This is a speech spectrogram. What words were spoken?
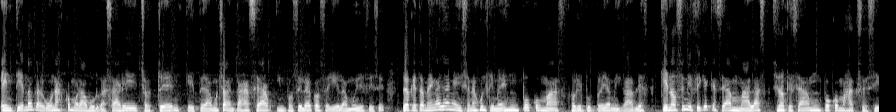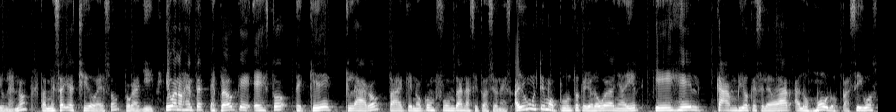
Entiendo que algunas como la Burgasari Choten, que te da mucha ventaja, sea imposible de conseguirla, muy difícil. Pero que también hayan ediciones Ultimate un poco más free to play amigables. Que no signifique que sean malas, sino que sean un poco más accesibles, ¿no? También sería chido eso por allí. Y bueno, gente, espero que esto te quede claro para que no confundas las situaciones. Hay un último punto que yo le voy a añadir que es el cambio que se le va a dar a los módulos pasivos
